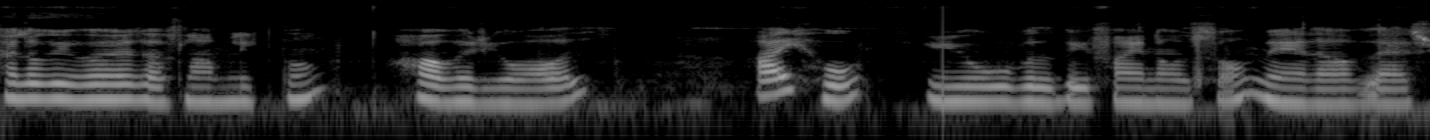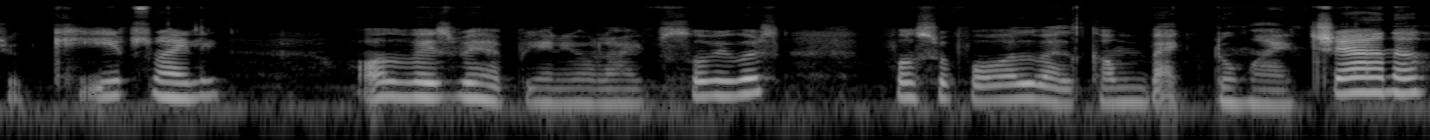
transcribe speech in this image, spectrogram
Hello viewers, Assalamu alaikum. How are you all? I hope you will be fine also. May Allah bless you. Keep smiling. Always be happy in your life. So viewers, first of all, welcome back to my channel.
